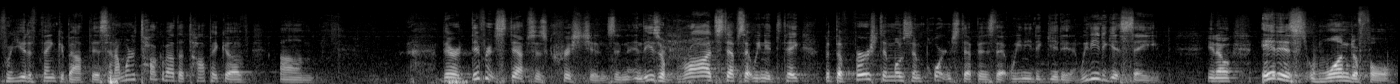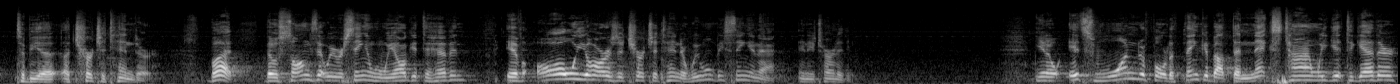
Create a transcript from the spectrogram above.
for you to think about this, and I want to talk about the topic of um, there are different steps as Christians, and, and these are broad steps that we need to take, but the first and most important step is that we need to get in. We need to get saved. You know, it is wonderful to be a, a church attender. But those songs that we were singing when we all get to heaven, if all we are is a church attender, we won't be singing that in eternity. You know, it's wonderful to think about the next time we get together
